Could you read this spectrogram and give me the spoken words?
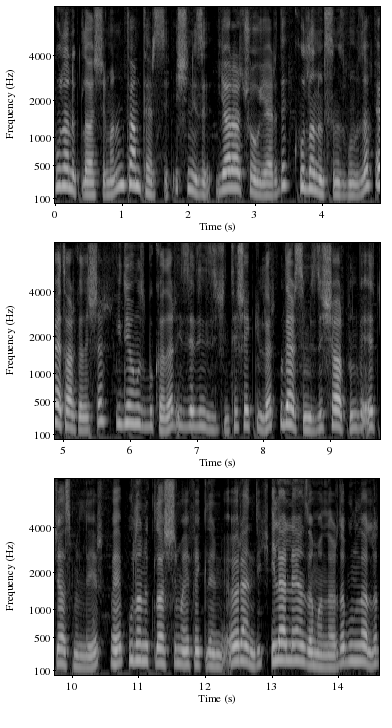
bulanıklaştırmanın tam tersi. İşinize yarar çoğu yerde kullanırsınız bunu da. Evet arkadaşlar videomuz bu kadar. İzlediğiniz için teşekkürler. Bu dersimizde Sharpen ve Adjustment Layer ve bulanıklaştırma efektlerini öğrendik. İlerleyen zamanlarda bunlarla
